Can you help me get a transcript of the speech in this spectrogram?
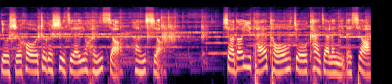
有时候，这个世界又很小很小，小到一抬头就看见了你的笑。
